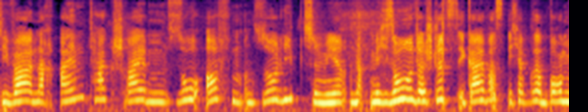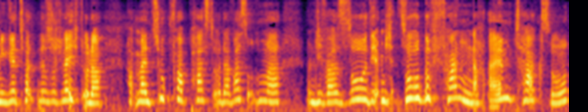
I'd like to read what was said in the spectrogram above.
Die war nach einem Tag Schreiben so offen und so lieb zu mir und hat mich so unterstützt, egal was. Ich habe gesagt, boah, mir geht's heute nicht so schlecht oder hab meinen Zug verpasst oder was auch immer. Und die war so, die hat mich so gefangen nach einem Tag so.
